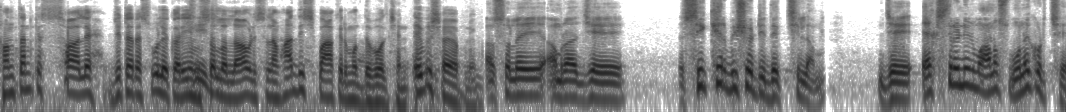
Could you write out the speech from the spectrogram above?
সন্তানকে সালেহ যেটা রসুল করিম সাল্লাম হাদিস পাকের মধ্যে বলছেন এ বিষয়ে আপনি। আসলে আমরা যে শিক্ষার বিষয়টি দেখছিলাম যে এক শ্রেণির মানুষ মনে করছে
